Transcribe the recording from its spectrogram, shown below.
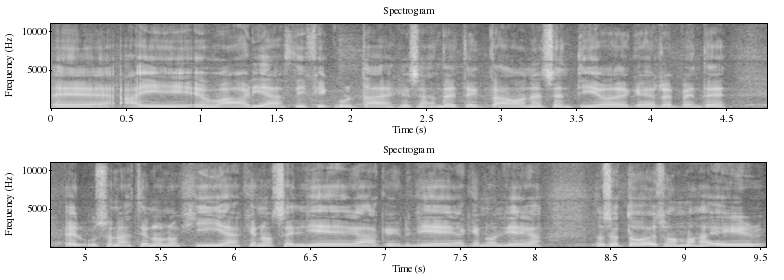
eh, hay varias dificultades que se han detectado en el sentido de que de repente el uso de las tecnologías, que no se llega, que llega, que no llega. Entonces todo eso vamos a ir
